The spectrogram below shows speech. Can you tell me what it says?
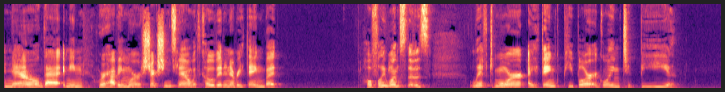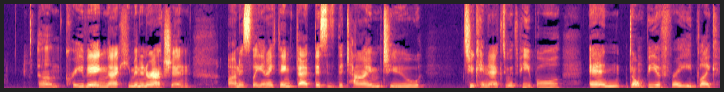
now that, I mean, we're having more restrictions now with COVID and everything, but hopefully once those lift more, I think people are going to be um, craving that human interaction, honestly. And I think that this is the time to to connect with people and don't be afraid. Like,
